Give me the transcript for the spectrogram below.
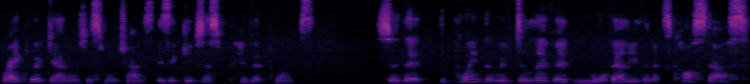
break work down into small chunks is it gives us pivot points so that the point that we've delivered more value than it's cost us,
